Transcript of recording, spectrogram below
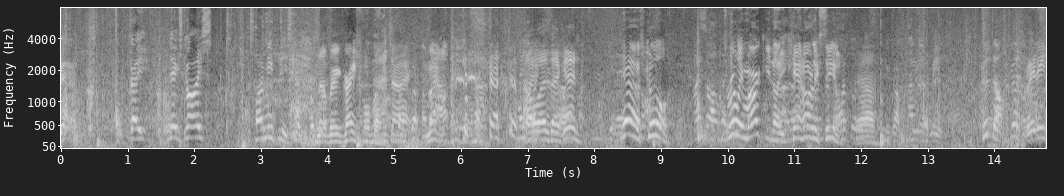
Mask. Okay, next, guys. Find me, please. Not very graceful, but it's all right. I'm out. How was that? Good? Yeah, it was cool. It's really murky though. You can't hardly see them. Yeah. Ready?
